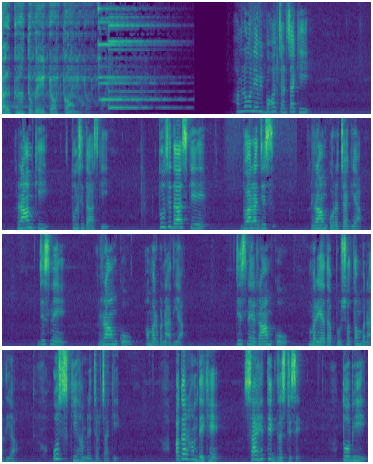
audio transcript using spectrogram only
कल्पना Dubey dot com हम लोगों ने अभी बहुत चर्चा की, राम की, तुलसीदास की। तुलसीदास के द्वारा जिस राम को रचा गया, जिसने राम को अमर बना दिया, जिसने राम को मर्यादा पुरुषोत्तम बना दिया, उसकी हमने चर्चा की। अगर हम देखें साहित्यिक दृष्टि से तो भी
